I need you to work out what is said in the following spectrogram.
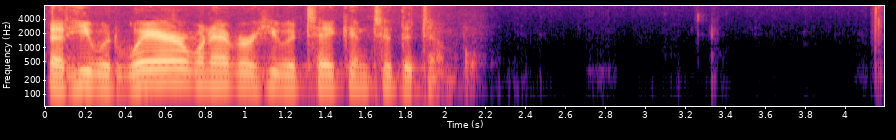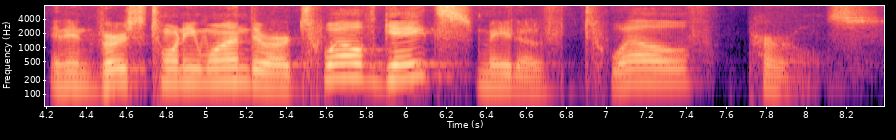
that he would wear whenever he would take into the temple. And in verse 21, there are 12 gates made of 12 pearls.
